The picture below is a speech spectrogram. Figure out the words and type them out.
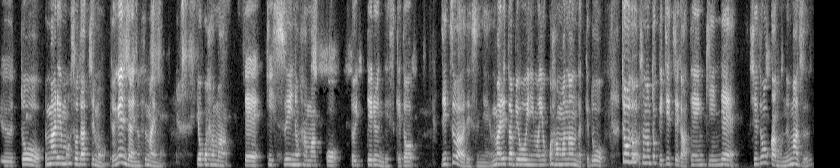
言うと、生まれも育ちも、現在の住まいも横浜で生粋の浜っ子と言ってるんですけど、実はですね、生まれた病院は横浜なんだけど、ちょうどその時父が転勤で静岡の沼津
